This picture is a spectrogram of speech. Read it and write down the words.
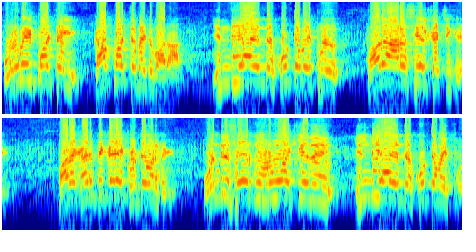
ஒருமைப்பாட்டை காப்பாற்ற வேண்டுமானால் இந்தியா என்ற கூட்டமைப்பு பல அரசியல் கட்சிகள் பல கருத்துக்களை கொண்டவர்கள் ஒன்று சேர்ந்து உருவாக்கியது இந்தியா என்ற கூட்டமைப்பு.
